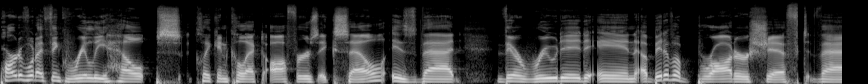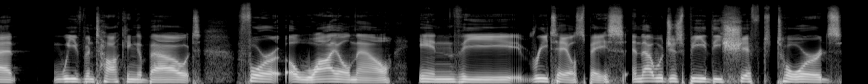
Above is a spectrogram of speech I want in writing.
part of what I think really helps click and collect offers excel is that they're rooted in a bit of a broader shift that we've been talking about for a while now in the retail space. And that would just be the shift towards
